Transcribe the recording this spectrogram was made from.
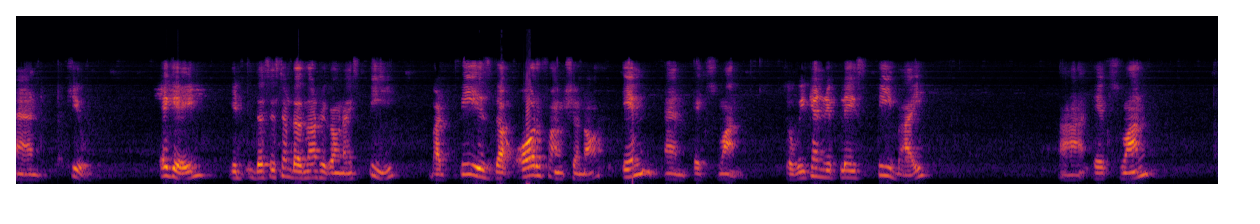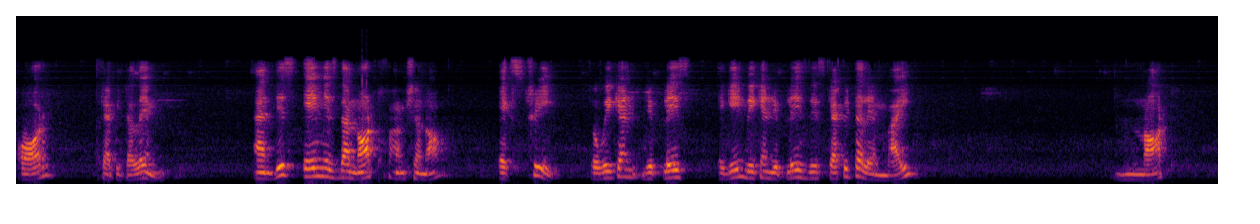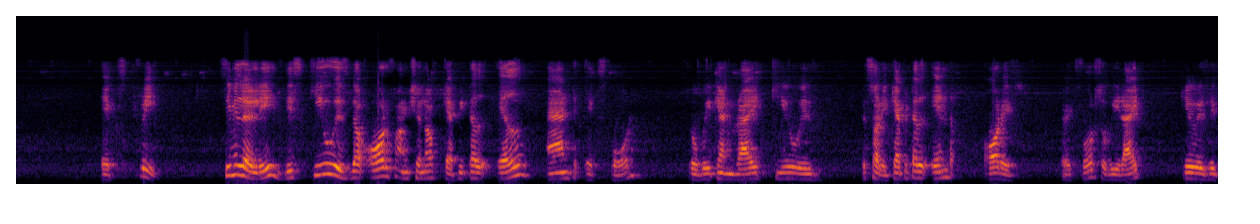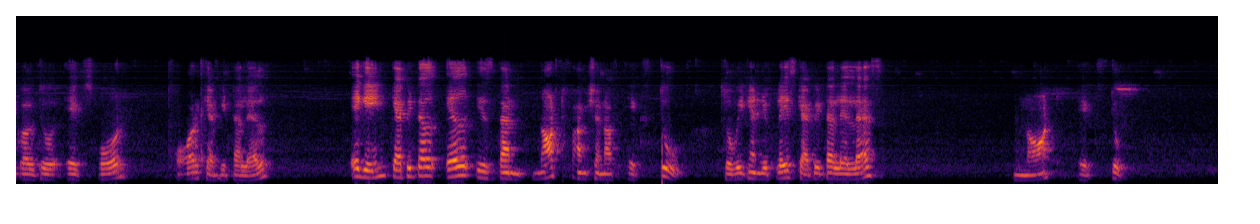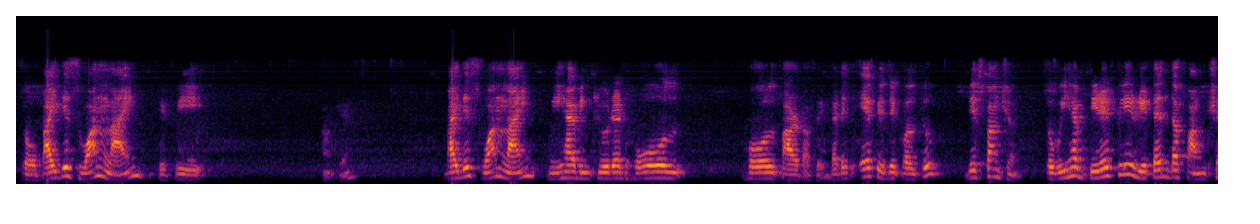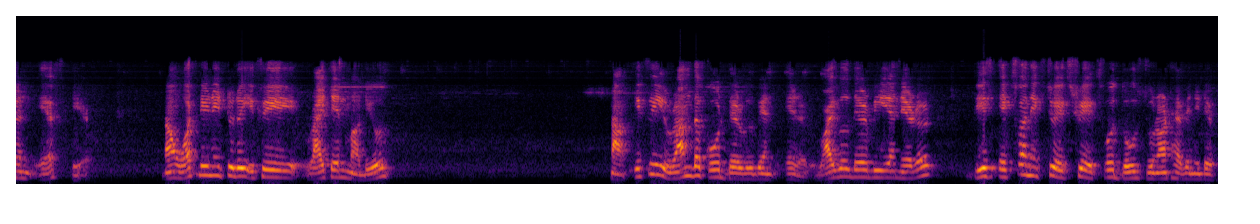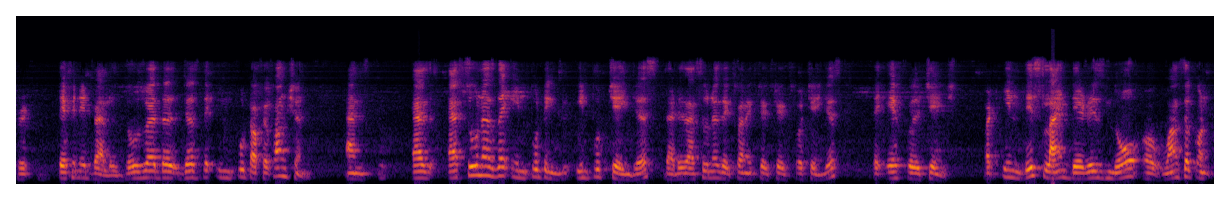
and q. Again it, the system does not recognize P, but P is the OR function of M and X1. So we can replace P by uh, x1 or capital M. And this M is the not function of x3. So we can replace, again we can replace this capital M by not x3. Similarly, this q is the OR function of capital L and x4. So we can write q is, sorry, capital N or x, x4. So we write q is equal to x4 or capital L. Again, capital L is the not function of x2. So we can replace capital L as not x2. So by this one line, if we okay. By this one line we have included whole whole part of it. That is f is equal to this function. So we have directly written the function f here. Now what we need to do if we write in module now if we run the code there will be an error. Why will there be an error? These x1 x2 x3 x4 those do not have any different definite values. Those were the just the input of a function. And as as soon as the input in, input changes, that is as soon as x1, x2, x3, x4 changes, the f will change. But in this line, there is no uh, once the con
